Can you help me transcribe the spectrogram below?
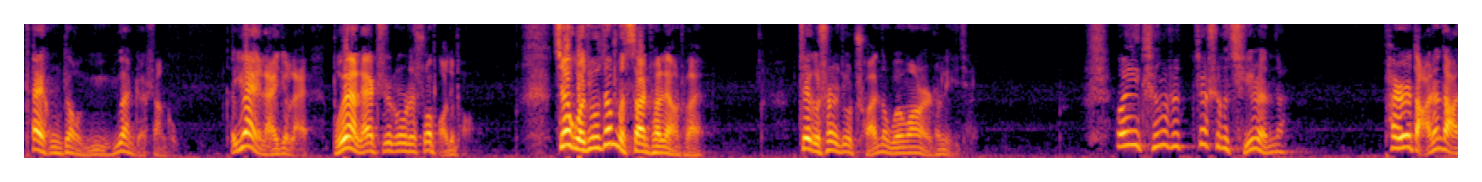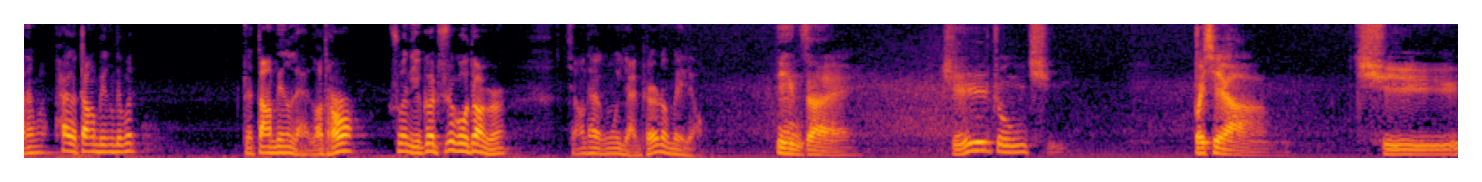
太空钓鱼，愿者上钩。他愿意来就来，不愿意来直钩，他说跑就跑。结果就这么三传两传。这个事儿就传到文王耳朵里去了。万一听说这是个奇人呢，派人打听打听吧，派个当兵的问。这当兵来，老头说：“你搁直钩钓鱼。”姜太公眼皮都没了。定在直中取，不向曲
